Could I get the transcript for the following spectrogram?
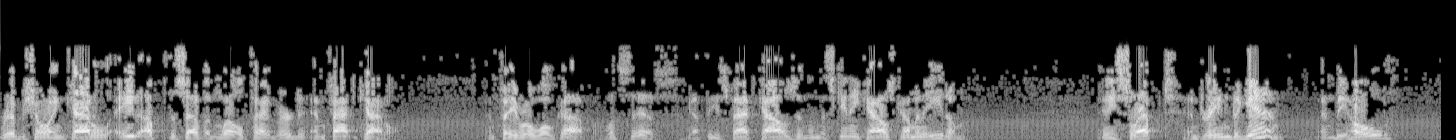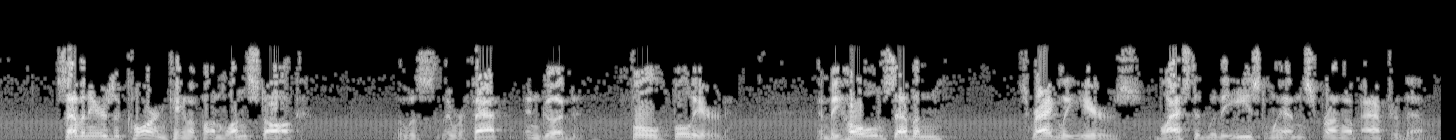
rib showing cattle ate up the seven well favored and fat cattle. And Pharaoh woke up. What's this? Got these fat cows, and then the skinny cows come and eat them. And he slept and dreamed again. And behold, seven ears of corn came upon one stalk. It was, they were fat and good, full, full eared. And behold, seven scraggly ears, blasted with the east wind, sprung up after them.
